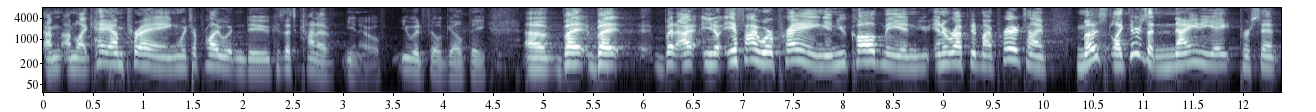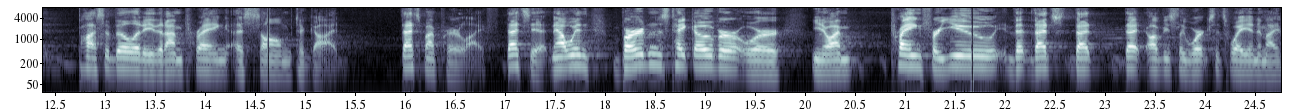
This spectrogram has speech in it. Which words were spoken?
I'm, I'm, like, hey, I'm praying, which I probably wouldn't do because that's kind of, you know, you would feel guilty. Uh, but, but, but I, you know, if I were praying and you called me and you interrupted my prayer time, most, like, there's a 98% possibility that I'm praying a psalm to God. That's my prayer life. That's it. Now, when burdens take over, or you know, I'm praying for you, that that's that that obviously works its way into my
